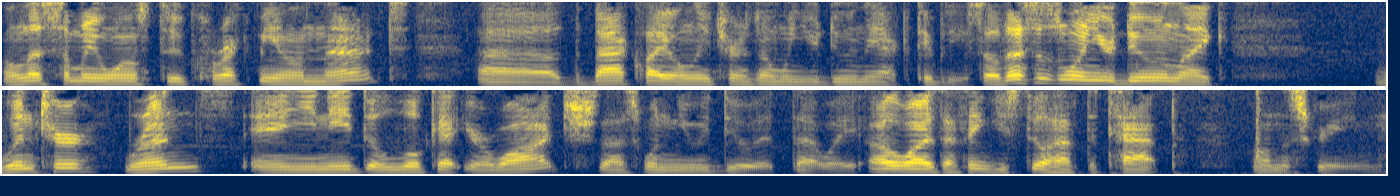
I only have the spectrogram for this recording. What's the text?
Unless somebody wants to correct me on that, uh, the backlight only turns on when you're doing the activity. So this is when you're doing like winter runs and you need to look at your watch. That's when you would do it that way. Otherwise, I think you still have to tap on the screen.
